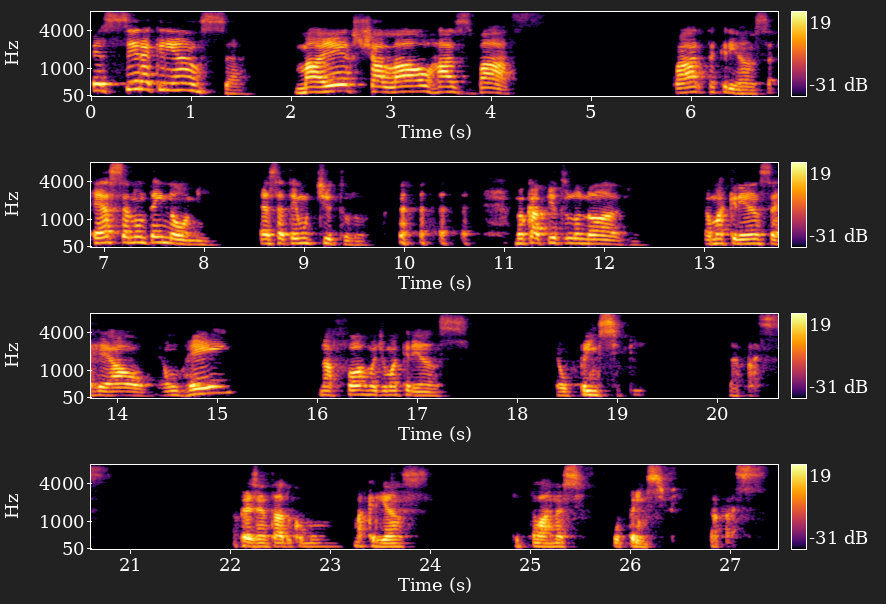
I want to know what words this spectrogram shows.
Terceira criança, Maer Shalal Hasbaz. Quarta criança, essa não tem nome, essa tem um título. no capítulo 9, é uma criança real, é um rei na forma de uma criança. É o príncipe da paz. Apresentado como uma criança que torna-se o príncipe da paz.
